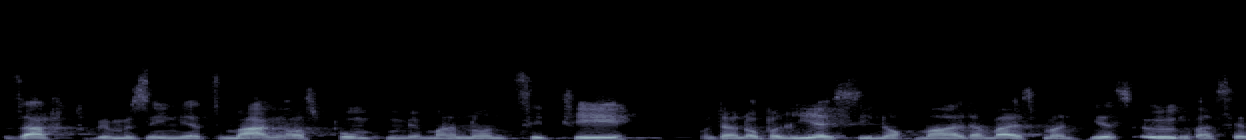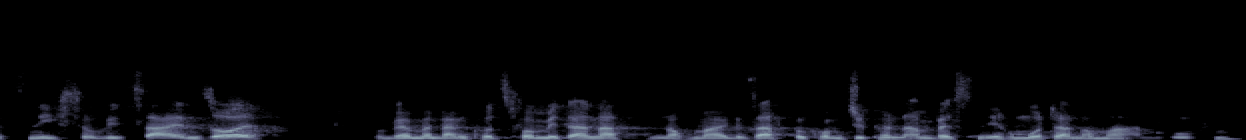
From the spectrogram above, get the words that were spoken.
sagt, wir müssen Ihnen jetzt den Magen auspumpen, wir machen noch ein CT und dann operiere ich sie nochmal, dann weiß man, hier ist irgendwas jetzt nicht so, wie es sein soll. Und wenn man dann kurz vor Mitternacht nochmal gesagt bekommt, Sie können am besten Ihre Mutter nochmal anrufen.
